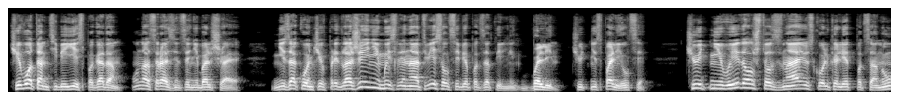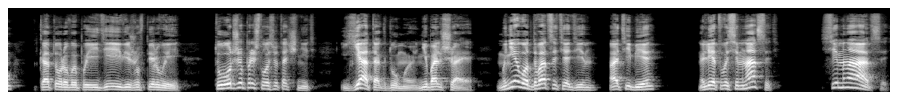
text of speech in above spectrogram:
Чего там тебе есть по годам? У нас разница небольшая. Не закончив предложение, мысленно отвесил себе подзатыльник. Блин, чуть не спалился. Чуть не выдал, что знаю, сколько лет пацану, которого, по идее, вижу впервые. Тут же пришлось уточнить. Я так думаю, небольшая. Мне вот 21, а тебе? Лет восемнадцать? Семнадцать.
